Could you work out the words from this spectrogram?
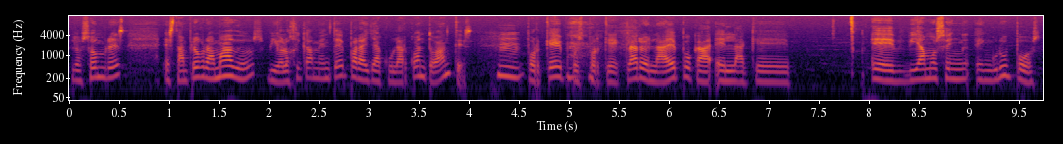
los hombres están programados biológicamente para eyacular cuanto antes. Hmm. ¿Por qué? Pues porque, claro, en la época en la que eh, vivíamos en, grupos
